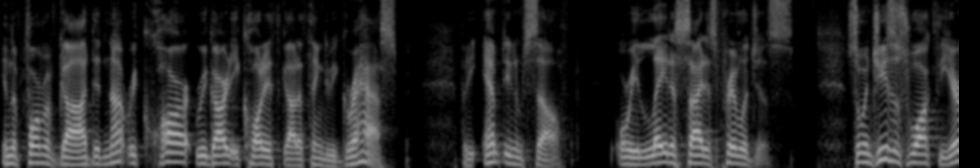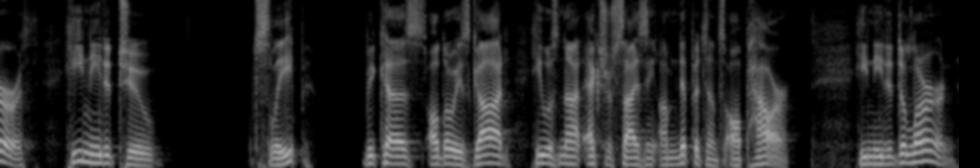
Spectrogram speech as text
in the form of God, did not require, regard equality with God a thing to be grasped but he emptied himself or he laid aside his privileges. So when Jesus walked the earth, he needed to sleep because although he's God, he was not exercising omnipotence, all power. He needed to learn.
